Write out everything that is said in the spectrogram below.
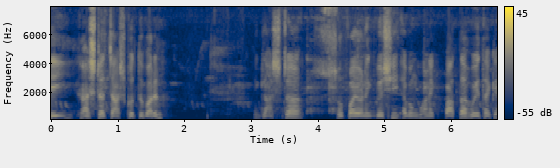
এই ঘাসটা চাষ করতে পারেন। ঘাসটা সোপায় অনেক বেশি এবং অনেক পাতা হয়ে থাকে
